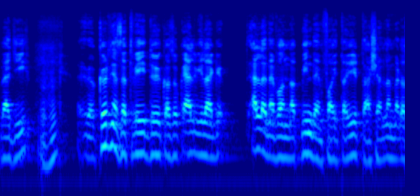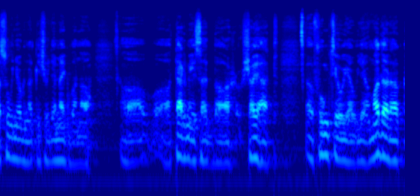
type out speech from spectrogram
vegyi. Uh-huh. A környezetvédők azok elvileg ellene vannak mindenfajta írtás ellen, mert a szúnyognak is ugye megvan a, a, a természetben a saját a funkciója, ugye a madarak,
